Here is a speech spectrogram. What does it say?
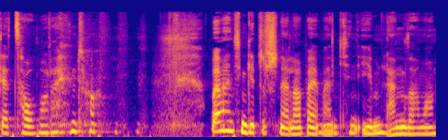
der Zauber dahinter. bei manchen geht es schneller, bei manchen eben langsamer.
